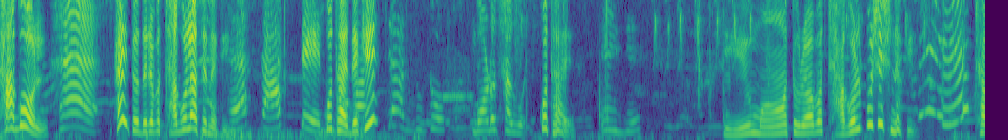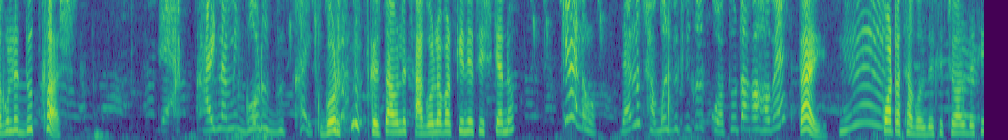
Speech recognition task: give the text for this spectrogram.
ছাগল? হ্যাঁ। হেই তোদের আবার ছাগল আছে নাকি? হ্যাঁ। কোথায়? দেখি। দুটো বড় ছাগল। কোথায়? এই যে। এ মা তোরা আবার ছাগল পুষিস নাকি? ছাগলের দুধ খাস? খাই না আমি গরুর দুধ খাই। গরুর দুধ খাস? তাহলে ছাগল আবার কিনেছিস কেন? কেন? জানো ছাগল বিক্রি করে কত টাকা হবে? তাই? কটা ছাগল দেখি? চল দেখি।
